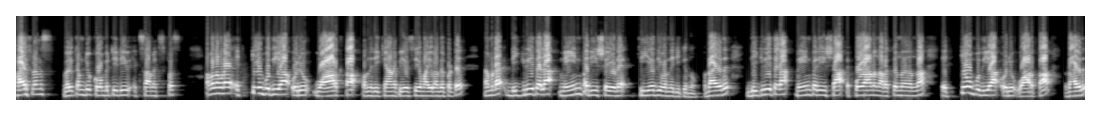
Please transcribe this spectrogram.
Hi friends welcome to competitive exam express അപ്പൊ നമ്മുടെ ഏറ്റവും പുതിയ ഒരു വാർത്ത വന്നിരിക്കുകയാണ് പി എസ് സിയുമായി ബന്ധപ്പെട്ട്. നമ്മുടെ ഡിഗ്രി തല മെയിൻ പരീക്ഷയുടെ തീയതി വന്നിരിക്കുന്നു. അതായത് ഡിഗ്രി തല മെയിൻ പരീക്ഷ എപ്പോഴാണ് നടക്കുന്നതെന്ന ഏറ്റവും പുതിയ ഒരു വാർത്ത. അതായത്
